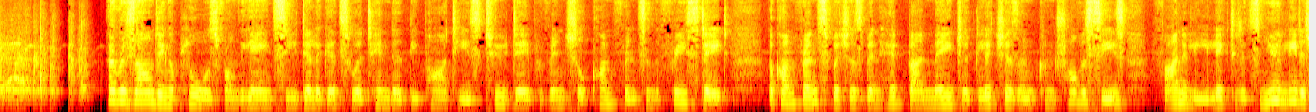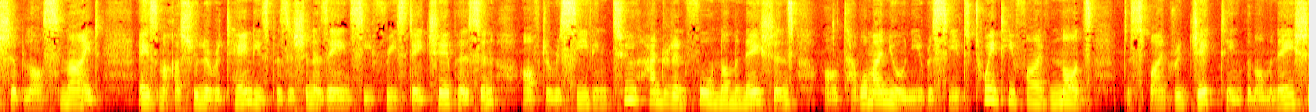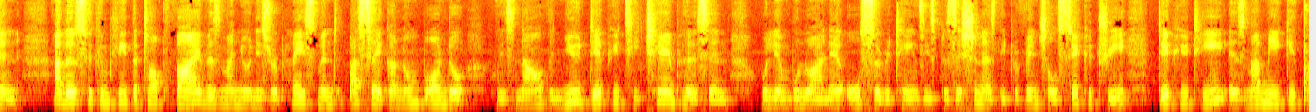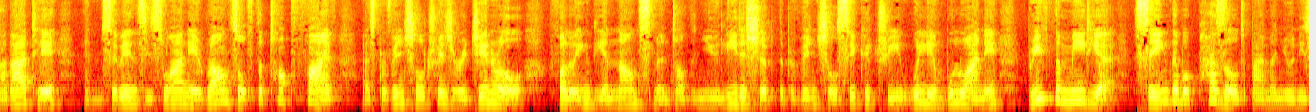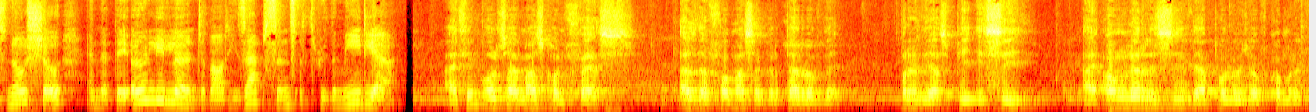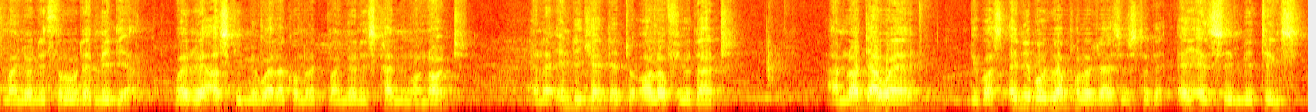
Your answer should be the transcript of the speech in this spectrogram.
A resounding applause from the ANC delegates who attended the party's two-day provincial conference in the Free State. The conference, which has been hit by major glitches and controversies, finally elected its new leadership last night. Ace Magashule retained his position as ANC Free State chairperson after receiving 204 nominations, while Thabo Manyoni received 25 nods despite rejecting the nomination. Others who complete the top five is Manyoni's replacement, Paseka Nompondo, who is now the new deputy chairperson. William Bulwane also retains his position as the provincial secretary. Deputy is Mamiki Qabate and Msebenzi Zwane rounds off the top five as provincial treasurer general. Following the announcement of the new leadership, the provincial secretary, William Bulwane, briefed the media, saying they were puzzled by Manyoni's no-show and that they only learned about his absence through the media. I think also I must confess, as the former secretary of the previous PEC, I only received the apology of Comrade Manyoni through the media when were asking me whether Comrade Manyoni is coming or not. And I indicated to all of you that I'm not aware because anybody who apologizes to the ANC meetings,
